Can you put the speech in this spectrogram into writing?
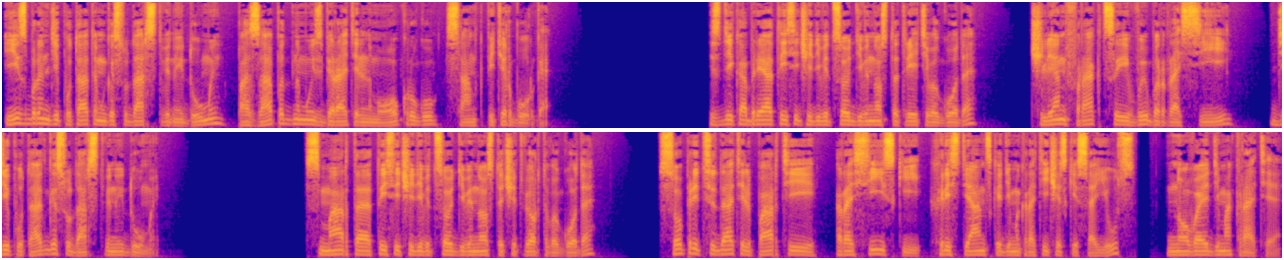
избран депутатом Государственной Думы по Западному избирательному округу Санкт-Петербурга. С декабря 1993 года член фракции «Выбор России», депутат Государственной Думы. С марта 1994 года сопредседатель партии Российский христианско-демократический союз «Новая демократия»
